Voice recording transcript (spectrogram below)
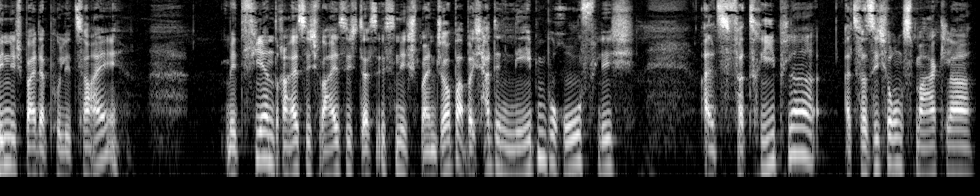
bin ich bei der Polizei. Mit 34 weiß ich, das ist nicht mein Job, aber ich hatte nebenberuflich als Vertriebler, als Versicherungsmakler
